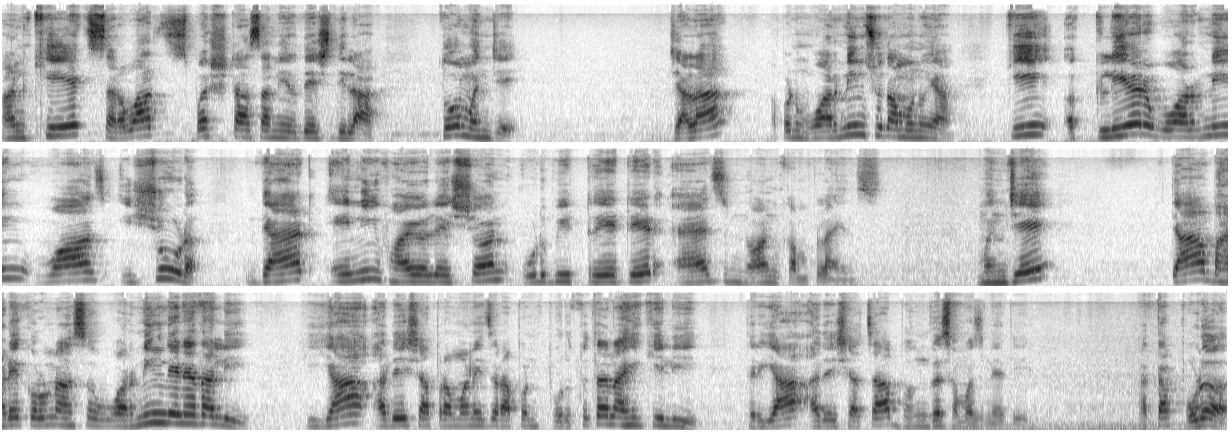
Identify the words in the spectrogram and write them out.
आणखी एक सर्वात स्पष्ट असा निर्देश दिला. तो म्हणजे ज्याला आपण वॉर्निंगसुद्धा म्हणूया की a clear warning was issued that any violation would be treated as non compliance म्हणजे त्या भाडेकरूंना असं वॉर्निंग देण्यात आली की या आदेशाप्रमाणे जर आपण पूर्तता नाही केली तर या आदेशाचा भंग समजण्यात येईल. आता पुढं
